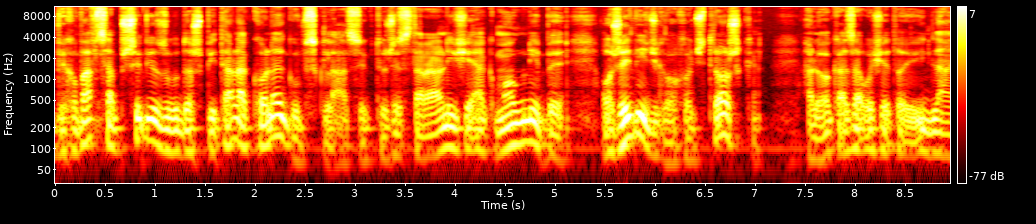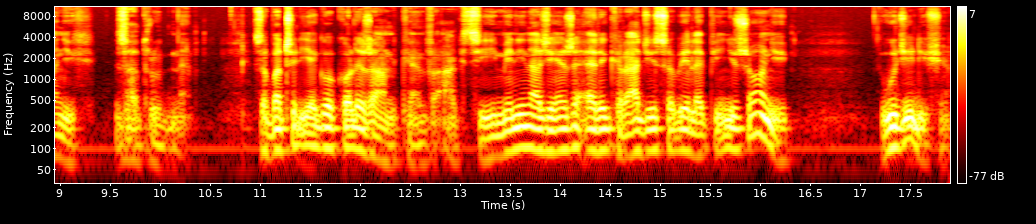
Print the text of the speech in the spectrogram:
Wychowawca przywiózł do szpitala kolegów z klasy, którzy starali się jak mogli, by ożywić go choć troszkę, ale okazało się to i dla nich za trudne. Zobaczyli jego koleżankę w akcji i mieli nadzieję, że Eryk radzi sobie lepiej niż oni. Łudzili się.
